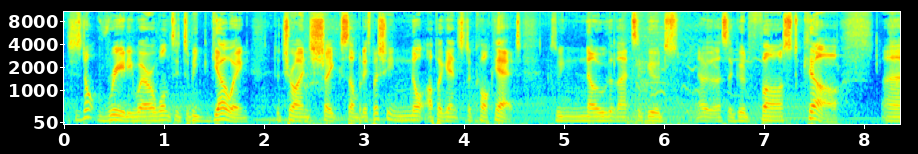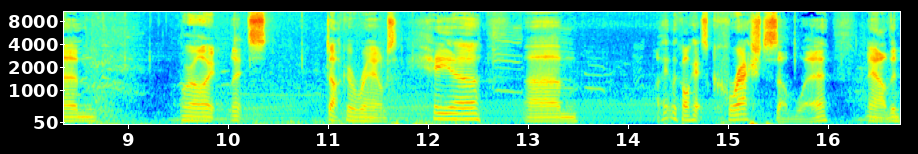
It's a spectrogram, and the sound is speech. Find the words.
This is not really where I wanted to be going to try and shake somebody, especially not up against a Coquette, because we know that that's a good, know that that's a good fast car. Um, right, let's duck around here. Um, I think the Coquette's crashed somewhere. Now, the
